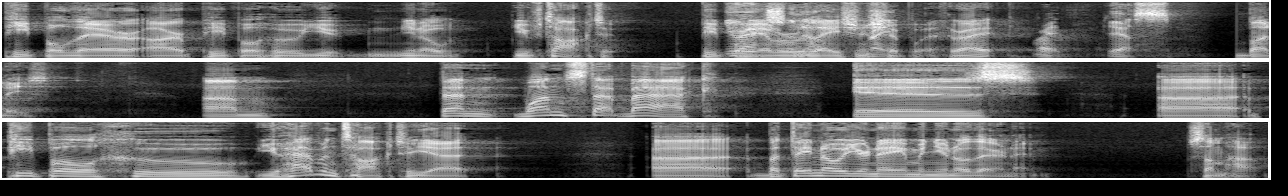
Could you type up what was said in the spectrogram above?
people there are people who you, you know, you've talked to, people you, you have a relationship right. with, right? Right. Yes. Buddies. Um, then one step back, is uh, people who you haven't talked to yet, uh, but they know your name and you know their name somehow.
